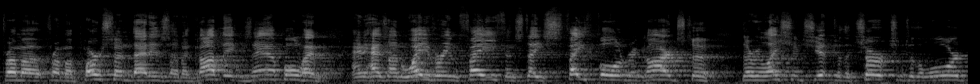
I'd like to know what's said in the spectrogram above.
from a, from a person that is a godly example and, and has unwavering faith and stays faithful in regards to their relationship to the church and to the Lord,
